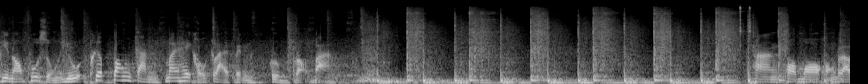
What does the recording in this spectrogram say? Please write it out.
พี่น้องผู้สูงอายุ เพื่อป้องกันไม่ให้เขากลายเป็นกลุ่มเปราะบางทางพมของเรา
